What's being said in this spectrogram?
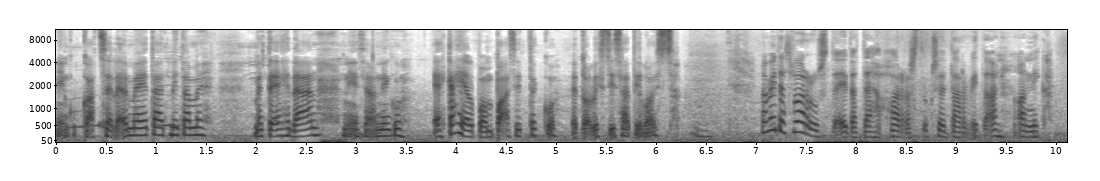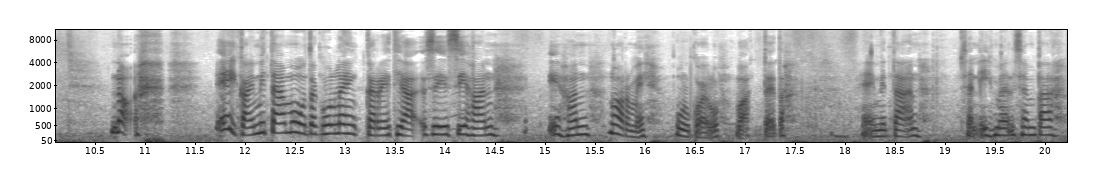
niin kuin katselee meitä, että mitä me, me tehdään. Niin se on niin kuin ehkä helpompaa sitten, kuin että olisi sisätiloissa. No mitäs varusteita tähän harrastukseen tarvitaan, Annika? No ei kai mitään muuta kuin lenkkarit ja siis ihan, ihan normi ulkoiluvaatteita. Ei mitään sen ihmeellisempää.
